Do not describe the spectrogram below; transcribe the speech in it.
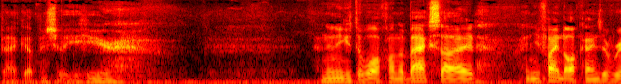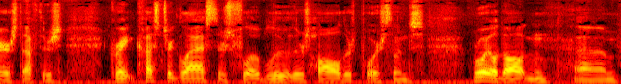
Back up and show you here. And then you get to walk on the back side and you find all kinds of rare stuff. There's great custard glass, there's Flow Blue, there's Hall, there's porcelains, Royal Doulton, um,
